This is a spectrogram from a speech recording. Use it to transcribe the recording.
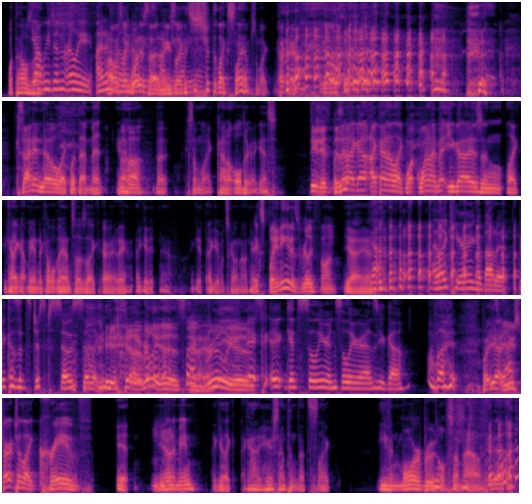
"What the hell is Yeah, that?" Yeah, we didn't really. I didn't I was really like, know "What he is was that?" And he's like, about "It's just shit that like slams." I'm like, "Okay," because I didn't know like what that meant, you know. Uh-huh. But because I'm like kind of older, I guess. Dude, is, But then I got, I kind of like when I met you guys, and like you kind of got me into a couple bands. So I was like, "All right, I, I get it now. I get, I get what's going on here." explaining it is really fun. Yeah, yeah. Yeah, I like hearing about it because it's just so silly. yeah, it really is. like- it really is. It, it gets sillier and sillier as you go. But But It's yeah, you start to like crave it. You know what I mean? Like you're like, I gotta hear something that's like even more brutal somehow. You know?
